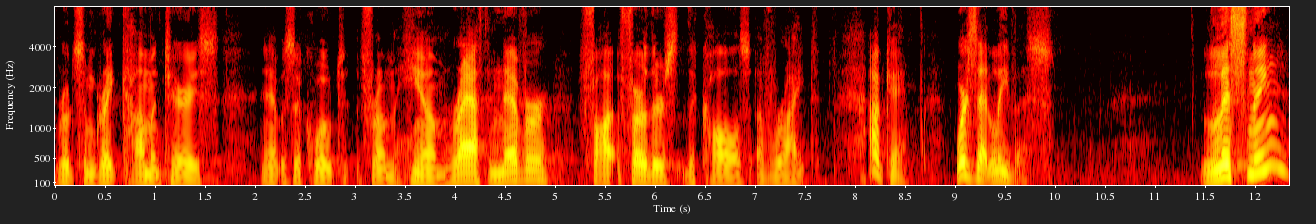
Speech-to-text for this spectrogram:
wrote some great commentaries. And that was a quote from him. Wrath never f- furthers the cause of right. Okay, where does that leave us? Listening,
